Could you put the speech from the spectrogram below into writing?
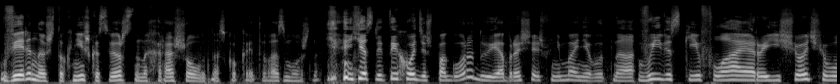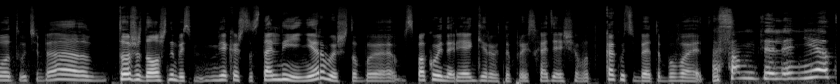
уверена, что книжка сверстана хорошо, вот насколько это возможно. Если ты ходишь по городу и обращаешь внимание вот на вывески, флайеры, еще чего-то, у тебя тоже должны быть, мне кажется, стальные нервы, чтобы спокойно реагировать на происходящее. Вот как у тебя это бывает? На самом деле нет.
